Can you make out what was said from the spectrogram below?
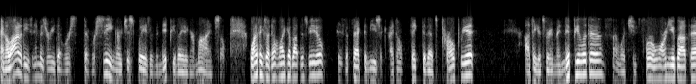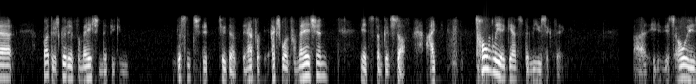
And a lot of these imagery that we're that we're seeing are just ways of manipulating our minds. So, one of the things I don't like about this video is the fact of music. I don't think that that's appropriate. I think it's very manipulative. I want to forewarn you about that. But there's good information if you can listen to the to the, the actual information. It's some good stuff. I totally against the music thing uh, it, it's always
